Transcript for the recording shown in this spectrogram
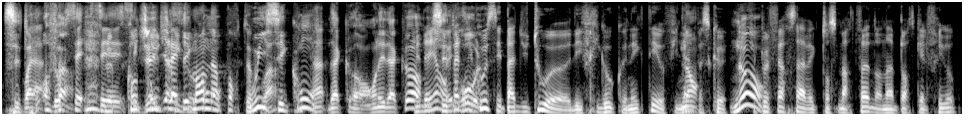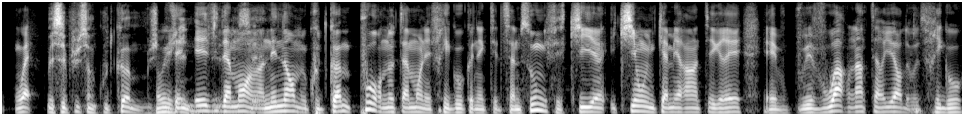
C'est Voilà. c'est complètement n'importe quoi. oui, c'est con. Ah. D'accord, on est d'accord. Mais Mais d'ailleurs, en fait, du coup, c'est pas du tout euh, des frigos connectés au final, Non. parce que Non, tu peux faire ça avec ton smartphone dans n'importe quel frigo. mais c'est plus un coup de com. Oui. C'est évidemment un énorme coup de com pour notamment les frigos connectés de Samsung qui, qui ont une caméra intégrée et vous pouvez voir l'intérieur de votre frigo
